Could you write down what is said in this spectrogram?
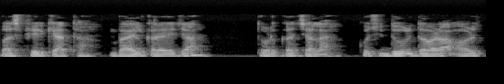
बस फिर क्या था? बैल करेजा तोड़कर चला। कुछ दूर दौड़ा और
